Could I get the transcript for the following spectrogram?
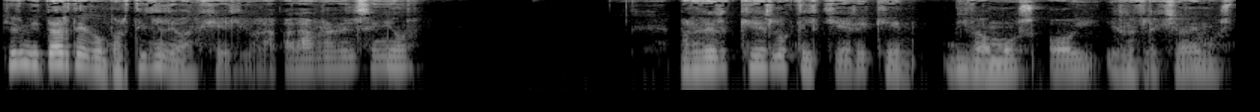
quiero invitarte a compartir el Evangelio, la palabra del Señor para ver qué es lo que Él quiere que vivamos hoy y reflexionemos.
